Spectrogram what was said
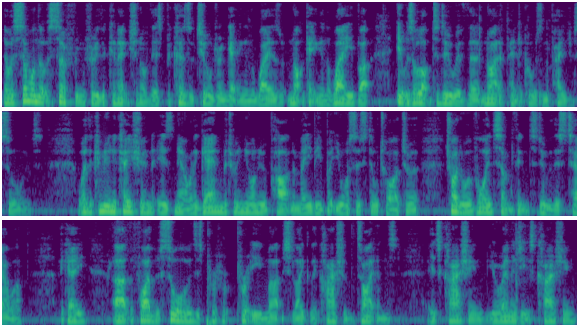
there was someone that was suffering through the connection of this because of children getting in the way, as not getting in the way, but it was a lot to do with the Knight of Pentacles and the Page of Swords, where the communication is now and again between you and your partner, maybe, but you also still try to try to avoid something to do with this tower. Okay, uh, the Five of Swords is pr- pretty much like the Clash of the Titans. It's clashing. Your energy is clashing.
